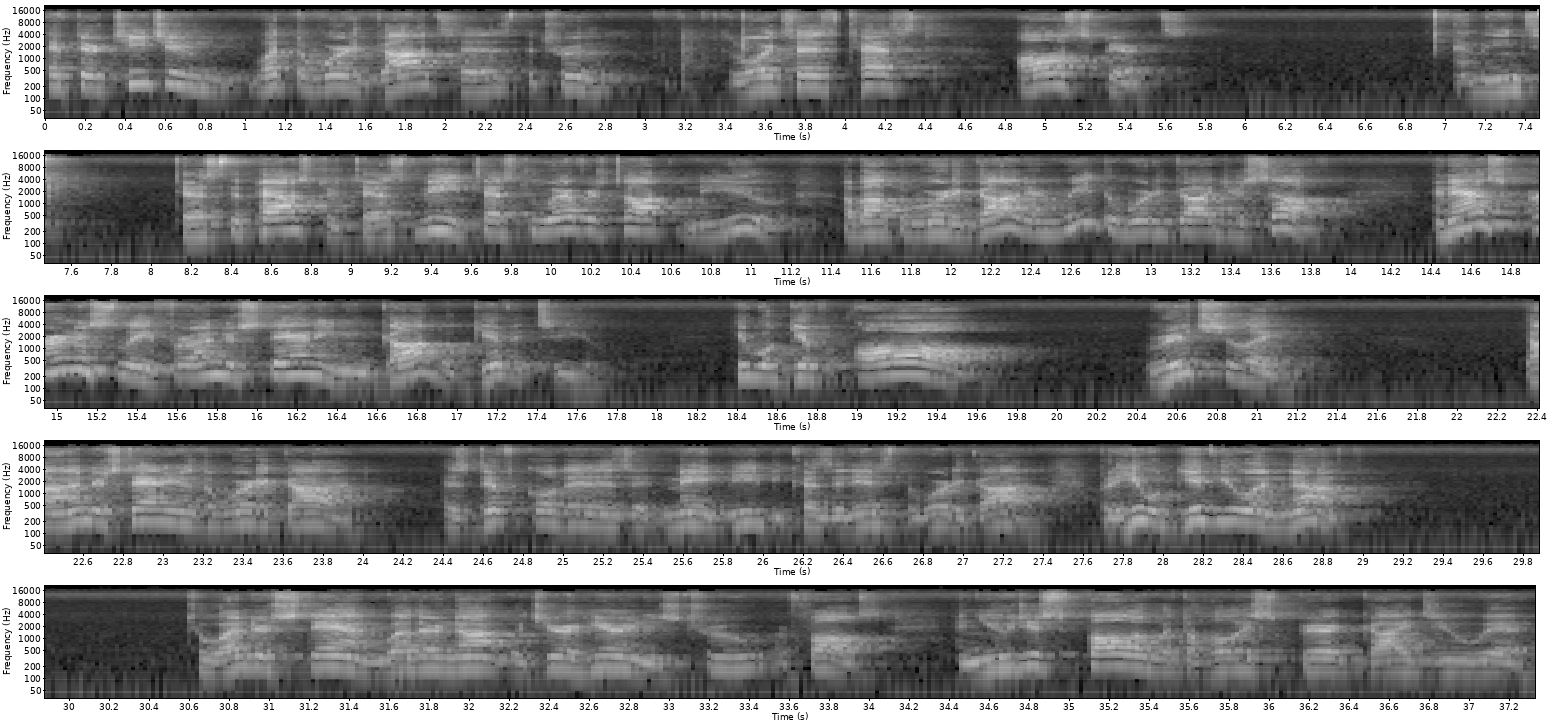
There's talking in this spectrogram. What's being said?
if they're teaching what the Word of God says, the truth, the Lord says, test all spirits. That means test the pastor, test me, test whoever's talking to you about the Word of God, and read the Word of God yourself. And ask earnestly for understanding, and God will give it to you. He will give all richly the understanding of the Word of God, as difficult as it may be because it is the Word of God. But He will give you enough to understand whether or not what you're hearing is true or false. And you just follow what the Holy Spirit guides you with.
